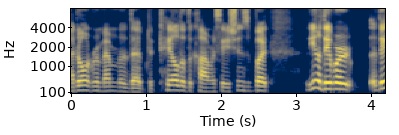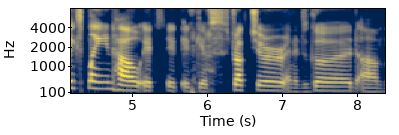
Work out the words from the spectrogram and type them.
I don't remember the details of the conversations, but you know they were they explained how it it, it gives structure and it's good. Um,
